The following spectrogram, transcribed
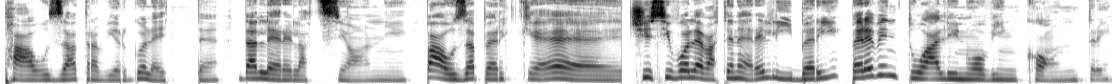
pausa, tra virgolette, dalle relazioni. Pausa perché ci si voleva tenere liberi per eventuali nuovi incontri.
